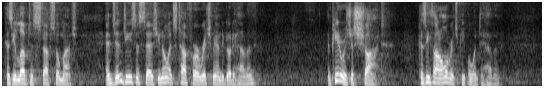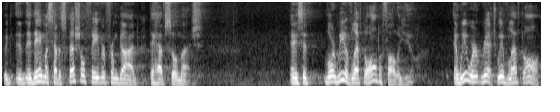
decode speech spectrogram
because he loved his stuff so much. And then Jesus says, You know, it's tough for a rich man to go to heaven. And Peter was just shocked because he thought all rich people went to heaven. They must have a special favor from God to have so much. And he said, Lord, we have left all to follow you. And we weren't rich. We have left all.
